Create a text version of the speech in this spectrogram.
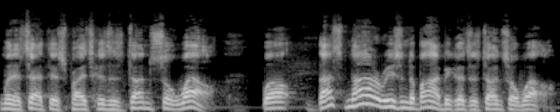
when it's at this price because it's done so well. Well, that's not a reason to buy because it's done so well.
